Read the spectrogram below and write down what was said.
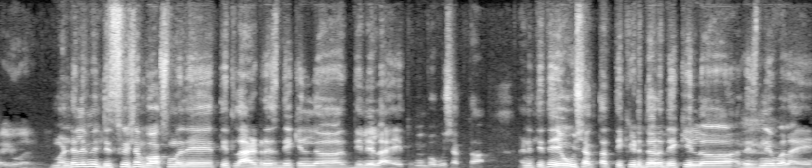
रविवारी. मंडळी मी डिस्क्रिप्शन बॉक्समध्ये तिथला ॲड्रेस देखील अ, दिलेला आहे. तुम्ही बघू शकता. आणि तिथे येऊ शकता. तिकीट दर देखील रिजनेबल आहे.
